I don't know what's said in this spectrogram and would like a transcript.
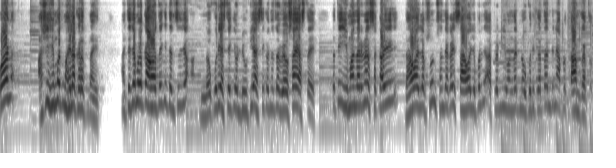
पण अशी हिंमत महिला करत नाहीत. आणि त्याच्यामुळे काय होतं की त्यांचं जे नोकरी असते किंवा ड्युटी असते किंवा त्यांचा व्यवसाय असतंय तर ती इमानदारीनं सकाळी दहा वाजल्यापासून संध्याकाळी सहा वाजेपर्यंत आपल्याला इमानदारी नोकरी करतात आणि त्यांनी आपलं काम करतात.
